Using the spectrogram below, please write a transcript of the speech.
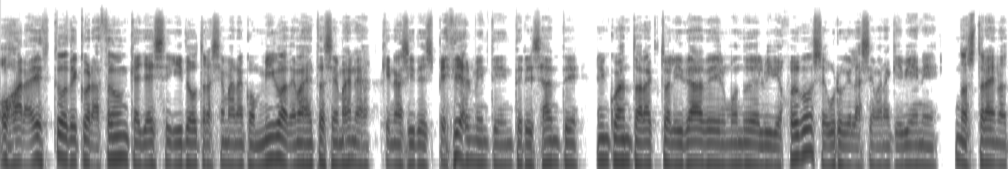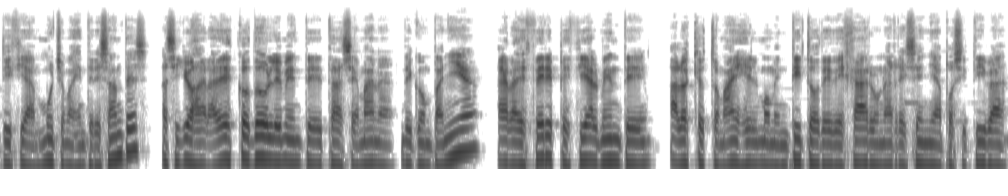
Os agradezco de corazón que hayáis seguido otra semana conmigo, además esta semana que no ha sido especialmente interesante en cuanto a la actualidad del mundo del videojuego, seguro que la semana que viene nos trae noticias mucho más interesantes, así que os agradezco doblemente esta semana de compañía, agradecer especialmente a los que os tomáis el momentito de dejar una reseña positiva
